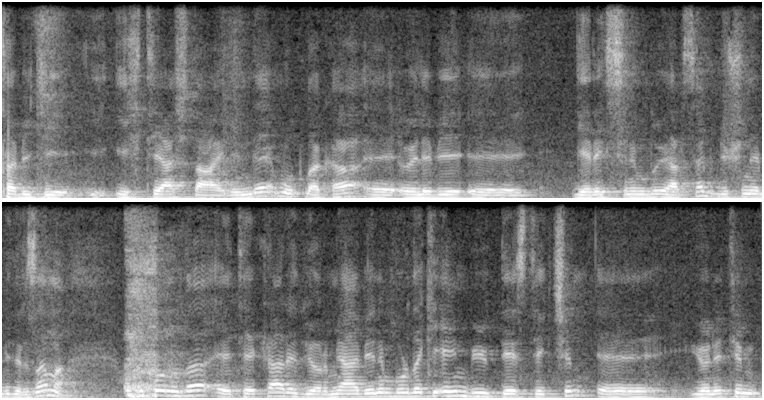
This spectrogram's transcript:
tabii ki ihtiyaç dahilinde mutlaka e, öyle bir e, gereksinim duyarsak düşünebiliriz ama bu konuda e, tekrar ediyorum yani benim buradaki en büyük destekçim e, yönetim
